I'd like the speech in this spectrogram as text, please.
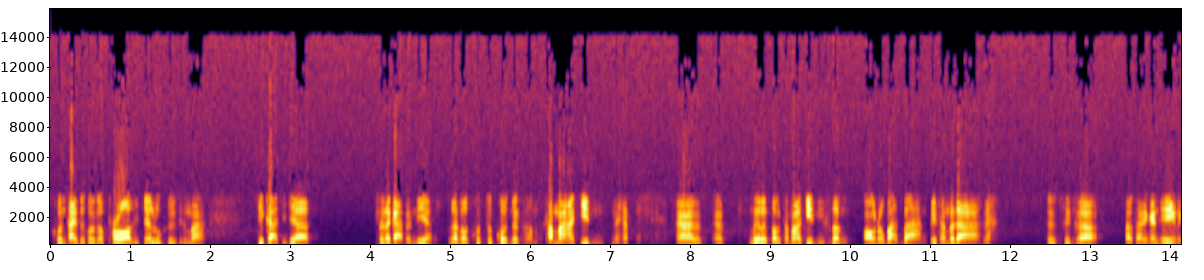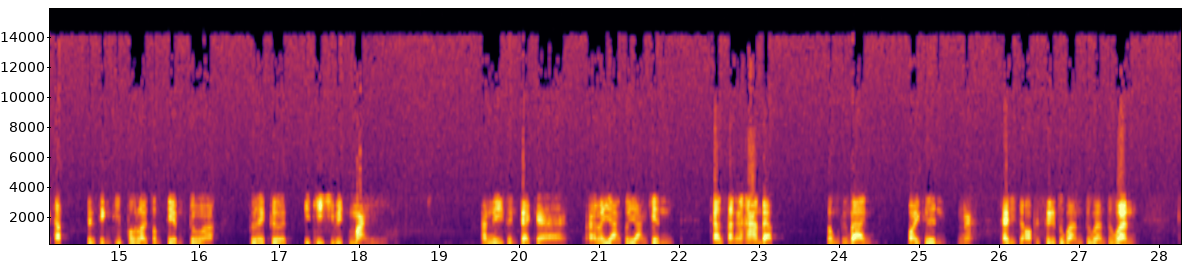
คนไทยทุกคนก็พร้อมที่จะลุกขึ้นมา ที่การที่จะสถานการณ์แบบนี้แล้วก็ทุกคนทำทำหมากินนะครับเมื่อเราต้องทำหมากินก็ต้องออกนอกบ้านบ้างเป็นธรรมดานะซึ่งซึ่งก็ลักษณะอย่างนั้นเองนะครับ เป็นสิ่งที่พวกเราต้องเตรียมตัวเพื่อให้เกิดวิถีชีวิตใหม่ อันนี้ซึ่งแต่แก่หลายอย่างตัวอย่างเช่น การสั่งอาหารแบบ ส่งถึงบ้านบ่อยขึ้นนะแทนที่จะออกไปซื้อทุกวันทุกวันทุกวัน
